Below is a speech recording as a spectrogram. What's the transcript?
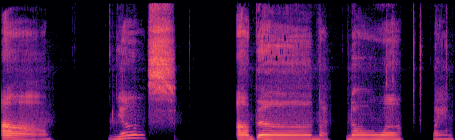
Uh, yes. And then, no, uh, mine,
